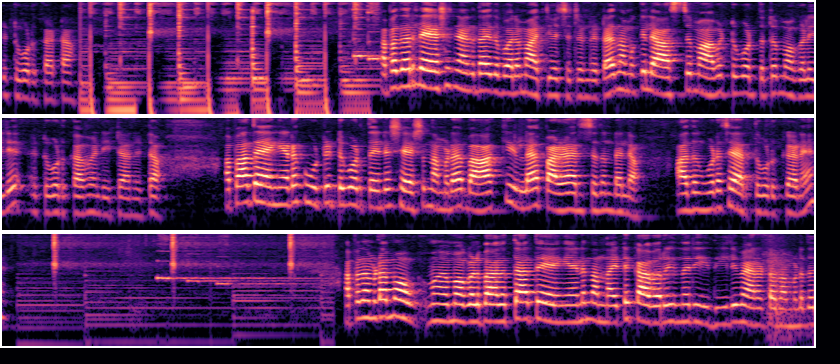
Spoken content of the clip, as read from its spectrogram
ഇട്ട് കൊടുക്കുക കേട്ടോ അപ്പോൾ അതൊരു ലേശം ഞാനിതാ ഇതുപോലെ മാറ്റി വെച്ചിട്ടുണ്ട് കേട്ടോ അത് നമുക്ക് ലാസ്റ്റ് മാവ് ഇട്ട് കൊടുത്തിട്ട് മുകളിൽ ഇട്ട് കൊടുക്കാൻ വേണ്ടിയിട്ടാണ് കേട്ടോ അപ്പോൾ ആ തേങ്ങയുടെ കൂട്ടിട്ട് കൊടുത്തതിന്റെ ശേഷം നമ്മുടെ ബാക്കിയുള്ള പഴം അരച്ചതുണ്ടല്ലോ അതും കൂടെ ചേർത്ത് കൊടുക്കുകയാണ് അപ്പോൾ നമ്മുടെ മുകൾ ഭാഗത്ത് ആ തേങ്ങേനെ നന്നായിട്ട് കവർ ചെയ്യുന്ന രീതിയിൽ വേണം കേട്ടോ നമ്മളിത്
